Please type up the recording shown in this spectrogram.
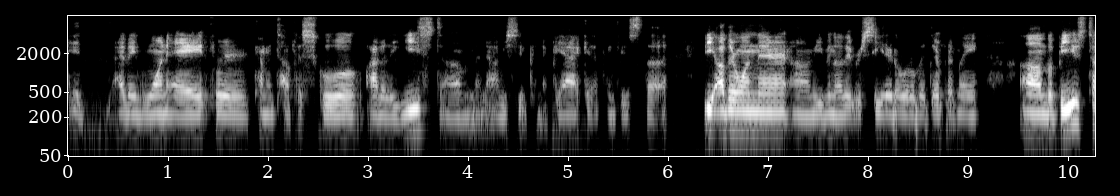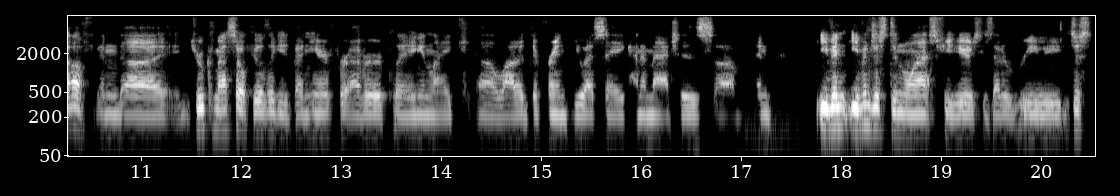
it, I think one A for kind of toughest school out of the East, um, and obviously Quinnipiac I think is the the other one there, um, even though they were seeded a little bit differently. Um, but BU's tough, and uh, Drew Commesso feels like he's been here forever, playing in like a lot of different USA kind of matches, um, and even even just in the last few years, he's had a really just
